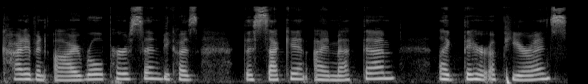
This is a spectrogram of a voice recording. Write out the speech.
kind of an eye roll person because the second I met them, like their appearance,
